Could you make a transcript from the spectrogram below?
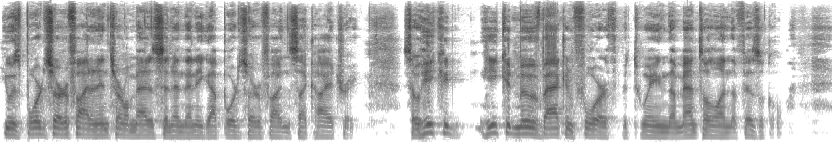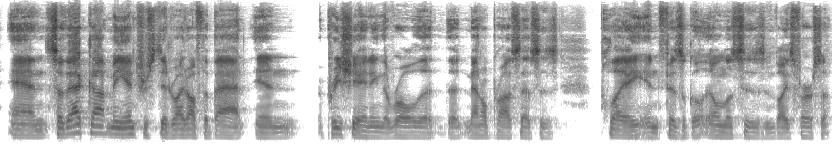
he was board certified in internal medicine and then he got board certified in psychiatry. So he could he could move back and forth between the mental and the physical. And so that got me interested right off the bat in appreciating the role that, that mental processes play in physical illnesses and vice versa.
